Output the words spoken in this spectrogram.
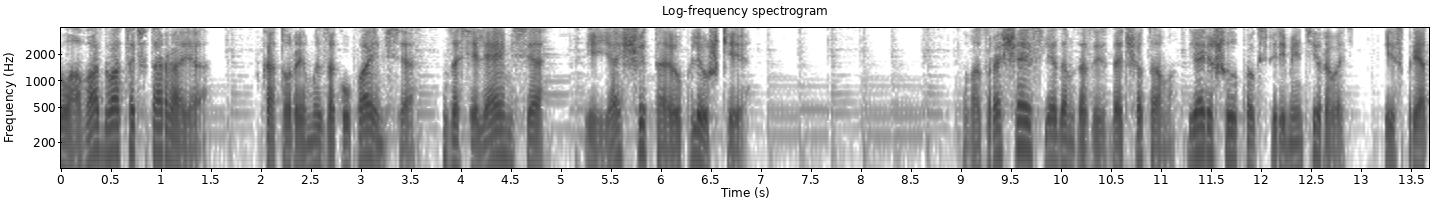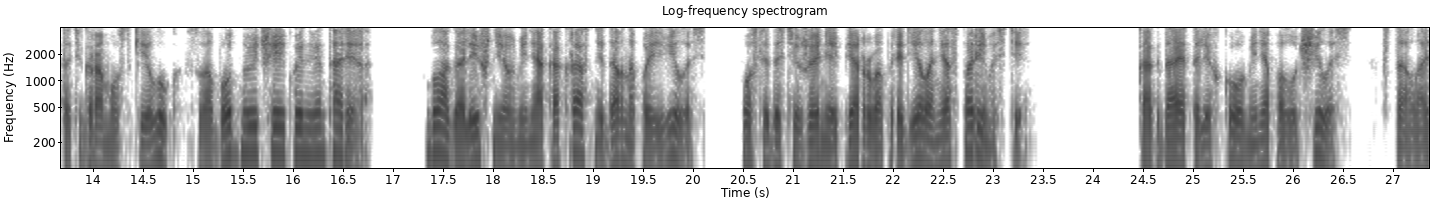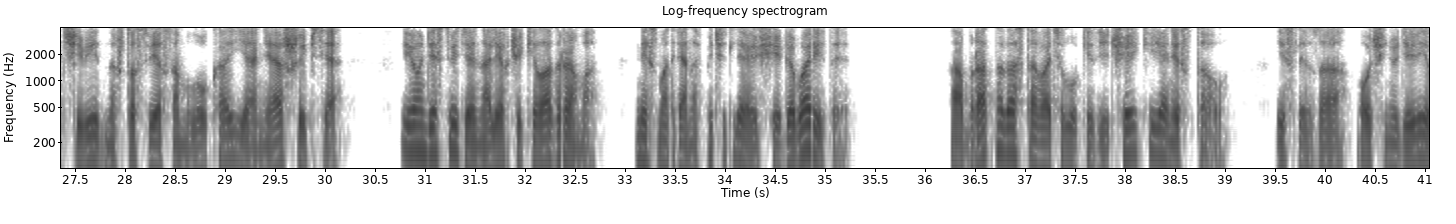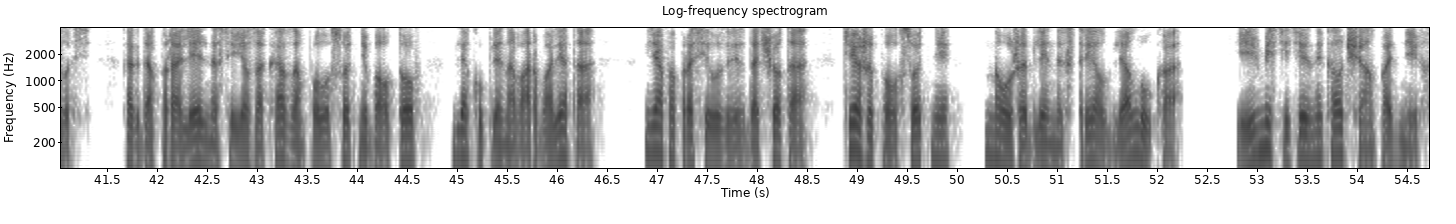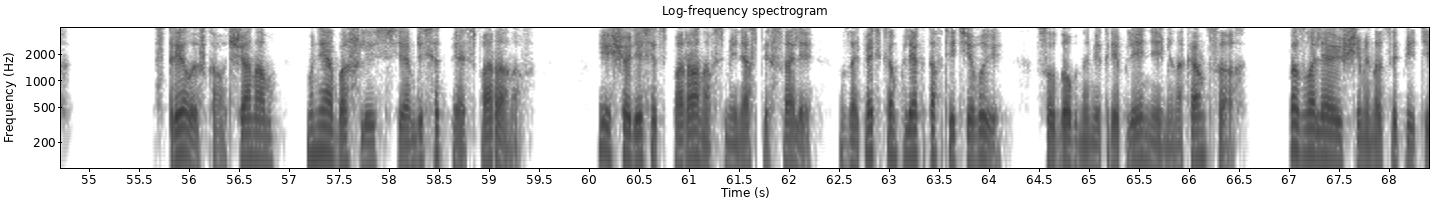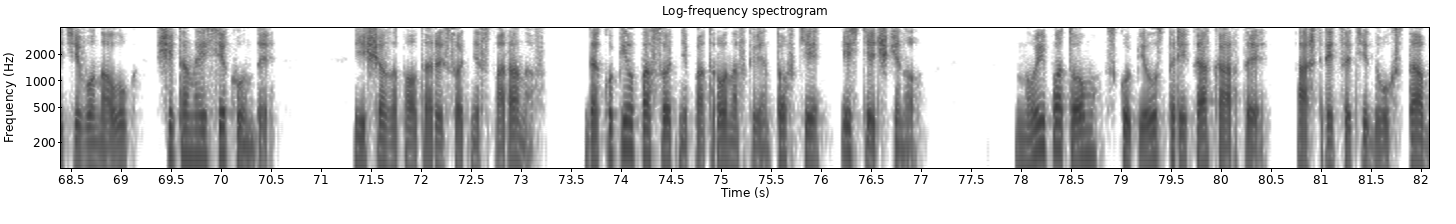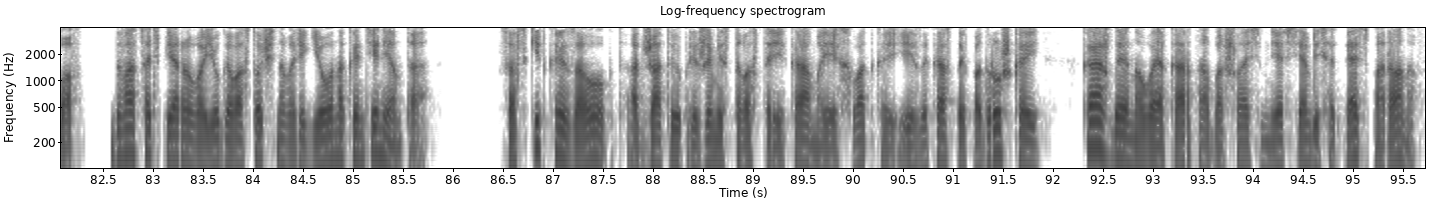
Глава 22, в которой мы закупаемся, заселяемся, и я считаю плюшки. Возвращаясь следом за звездочетом, я решил поэкспериментировать и спрятать громоздкий лук в свободную ячейку инвентаря. Благо лишнее у меня как раз недавно появилось, после достижения первого предела неоспоримости. Когда это легко у меня получилось, стало очевидно, что с весом лука я не ошибся. И он действительно легче килограмма, несмотря на впечатляющие габариты. Обратно доставать лук из ячейки я не стал. И слеза очень удивилась, когда параллельно с ее заказом полусотни болтов для купленного арбалета я попросил звездочета те же полсотни, но уже длинных стрел для лука и вместительный колчан под них. Стрелы с колчаном мне обошлись в 75 спаранов. Еще 10 спаранов с меня списали за 5 комплектов тетивы с удобными креплениями на концах, позволяющими нацепить тетиву на лук в считанные секунды. Еще за полторы сотни спаранов докупил по сотне патронов к винтовке и Стечкину. Ну и потом скупил у старика карты, аж 32 стабов 21-го юго-восточного региона континента. Со скидкой за опт, отжатую прижимистого старика моей хваткой и языкастой подружкой, каждая новая карта обошлась мне в 75 спаранов.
